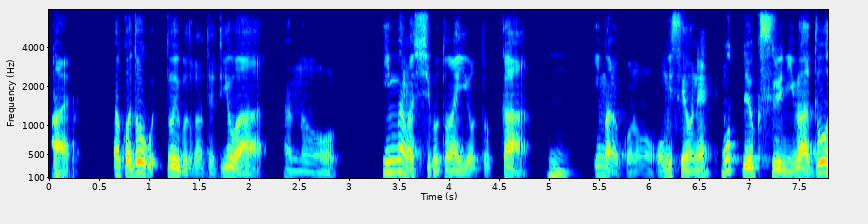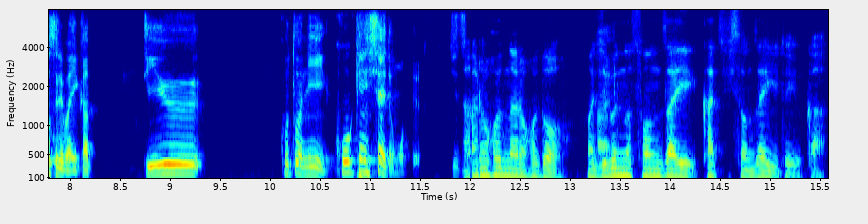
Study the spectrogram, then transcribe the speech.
はい。まあ、これどうどういうことかというと、要は、あの、今の仕事内容とか、うん。今のこのお店をね、もっと良くするにはどうすればいいかっていうことに貢献したいと思ってる。実は。なるほど、なるほど。まあ、はい自分の存在価値、存在意義というか。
